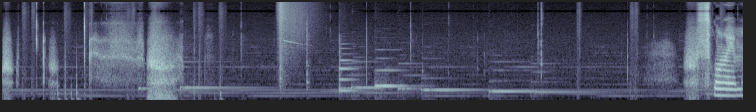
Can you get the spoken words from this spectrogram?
Slime.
